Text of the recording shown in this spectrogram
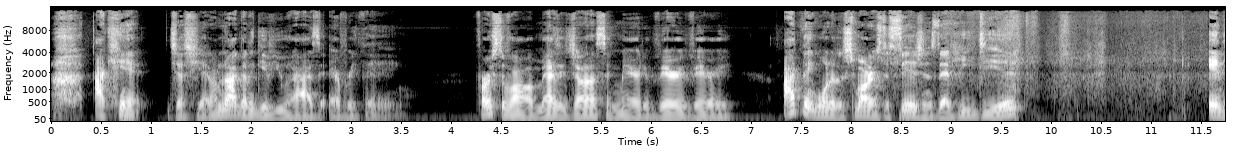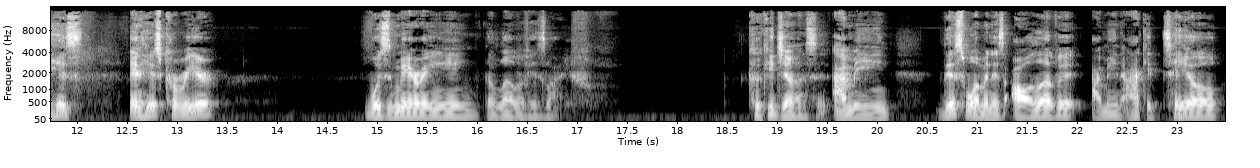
I can't just yet. I'm not going to give you guys everything. First of all, Magic Johnson married a very, very, I think one of the smartest decisions that he did in his in his career was marrying the love of his life. Cookie Johnson. I mean, this woman is all of it. I mean, I could tell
